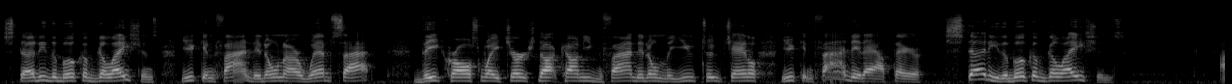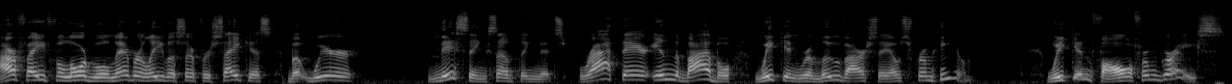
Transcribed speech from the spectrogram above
Study the book of Galatians. You can find it on our website, thecrosswaychurch.com. You can find it on the YouTube channel. You can find it out there. Study the book of Galatians. Our faithful Lord will never leave us or forsake us, but we're missing something that's right there in the Bible. We can remove ourselves from Him we can fall from grace.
